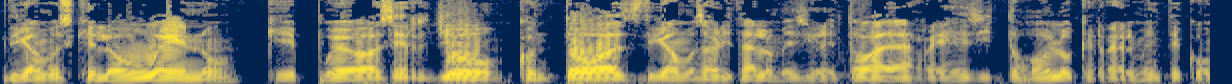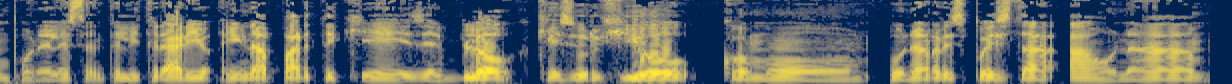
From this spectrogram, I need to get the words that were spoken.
digamos que lo bueno que puedo hacer yo con todas, digamos ahorita lo mencioné, todas las redes y todo lo que realmente compone el estante literario, hay una parte que es el blog, que surgió como una respuesta a una,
